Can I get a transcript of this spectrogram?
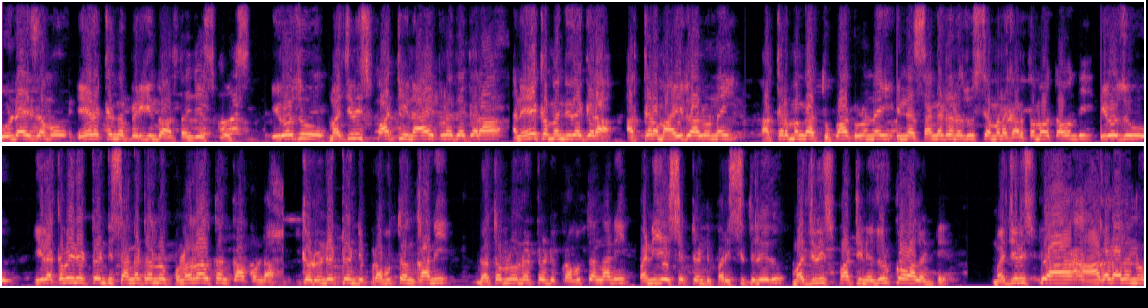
గుండాయిజము ఏ రకంగా పెరిగిందో అర్థం చేసుకోవచ్చు. ఈ రోజు మజ్లిస్ పార్టీ నాయకుల దగ్గర అనేక మంది దగ్గర అక్రమ ఆయుధాలు ఉన్నాయి అక్రమంగా తుపాకులు ఉన్నాయి నిన్న సంఘటన చూస్తే మనకు అర్థమవుతా ఉంది. ఈ రోజు ఈ రకమైనటువంటి సంఘటనలు పునరావృతం కాకుండా ఇక్కడ ఉండేటువంటి ప్రభుత్వం కానీ గతంలో ఉన్నటువంటి ప్రభుత్వం కానీ పనిచేసేటువంటి పరిస్థితి లేదు. మజ్లిస్ పార్టీని ఎదుర్కోవాలంటే మజ్లిస్ ఆగడాలను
